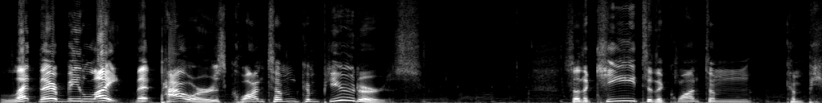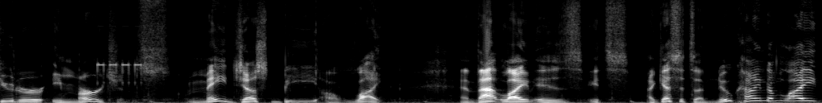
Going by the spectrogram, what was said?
Let there be light that powers quantum computers. So the key to the quantum computer emergence may just be a light. And that light is, it's, I guess it's a new kind of light.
